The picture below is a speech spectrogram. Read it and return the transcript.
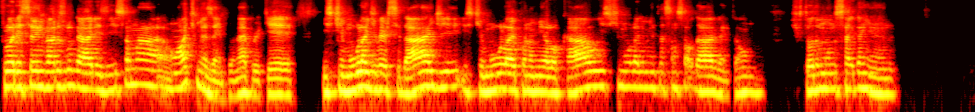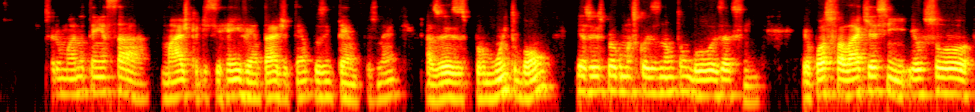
floresceu em vários lugares e isso é uma, um ótimo exemplo, né? Porque estimula a diversidade, estimula a economia local e estimula a alimentação saudável. Então, Acho que todo mundo sai ganhando. O ser humano tem essa mágica de se reinventar de tempos em tempos, né? Às vezes por muito bom e às vezes por algumas coisas não tão boas assim. Eu posso falar que assim, eu sou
